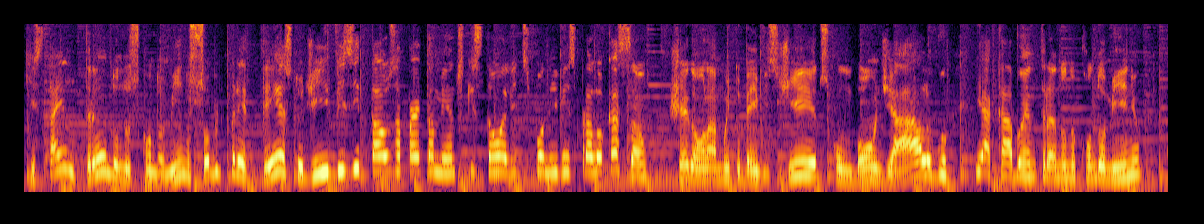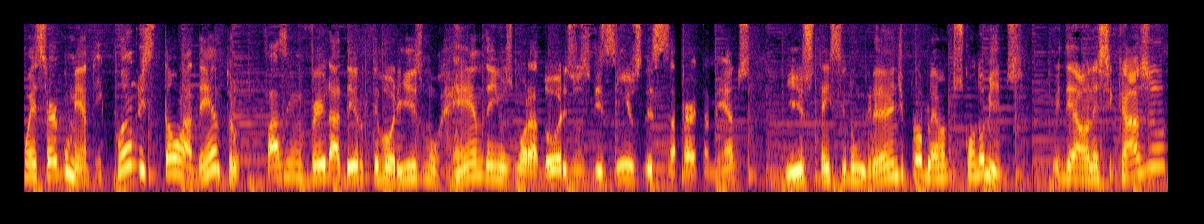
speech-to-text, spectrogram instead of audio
que está entrando nos condomínios sob pretexto de ir visitar os apartamentos que estão ali disponíveis para locação. Chegam lá muito bem vestidos, com um bom diálogo e acabam entrando no condomínio com esse argumento. E quando estão lá dentro, fazem um verdadeiro terrorismo, rendem os moradores, os vizinhos desses apartamentos, e isso tem sido um grande problema para os condomínios. O ideal nesse caso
